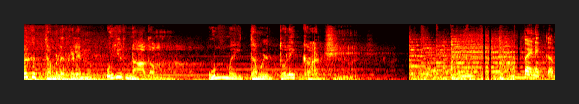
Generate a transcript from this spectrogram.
உலகத் தமிழர்களின் உயிர் நாதம் உண்மை தமிழ் தொலைக்காட்சி. வணக்கம்.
